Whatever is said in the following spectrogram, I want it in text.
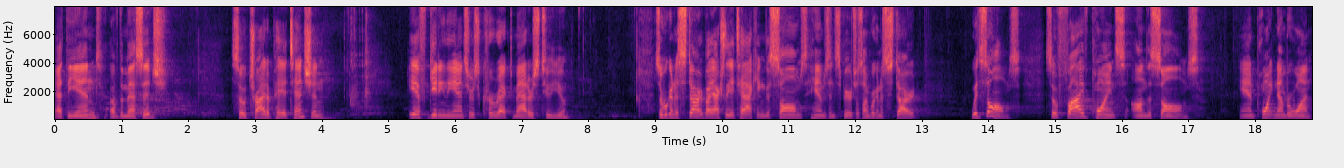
at the end of the message, so try to pay attention if getting the answers correct matters to you. So we're going to start by actually attacking the Psalms, hymns, and spiritual songs. We're going to start with Psalms. So, five points on the Psalms. And point number one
